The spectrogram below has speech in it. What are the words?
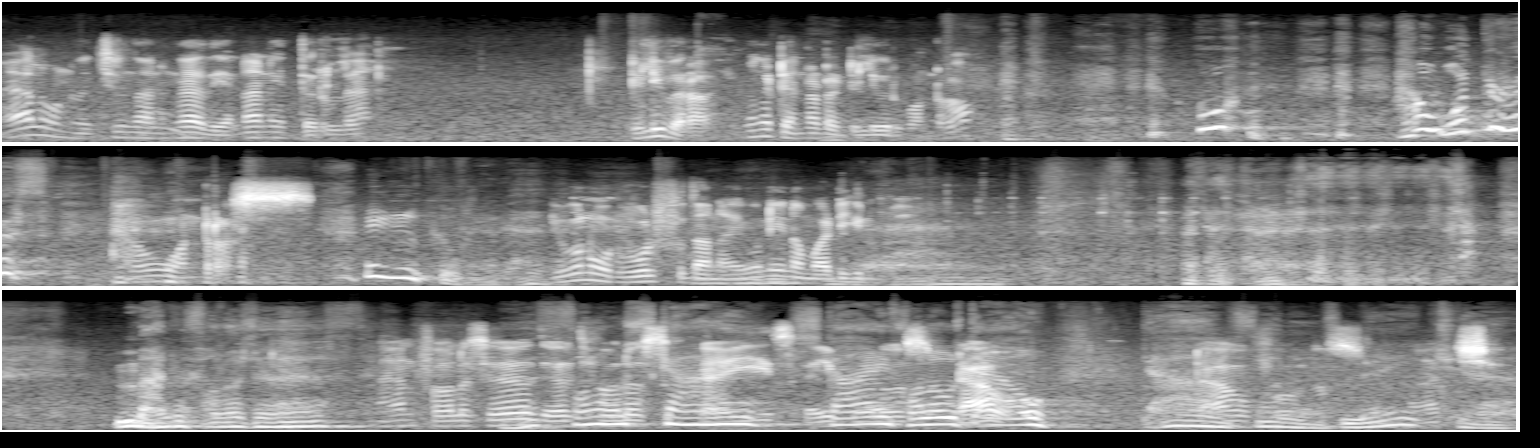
மேல ஒன்று வச்சிருந்தானுங்க அது என்னன்னே தெரில டெலிவரா இவங்ககிட்ட என்னடா டெலிவர் பண்ணுறோம் How wondrous! How wondrous! இவனும் ஒரு wolf தானா இவனையும் நம்ம அடிக்கணும் Man follows earth. Man follows earth, earth follows sky, sky, sky follows Tao. Tao follows nature.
